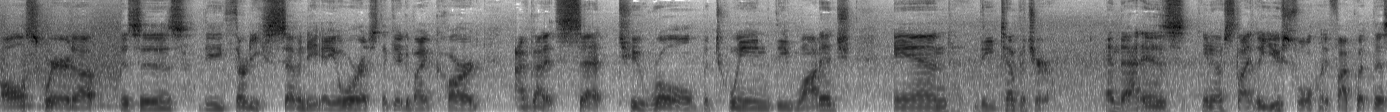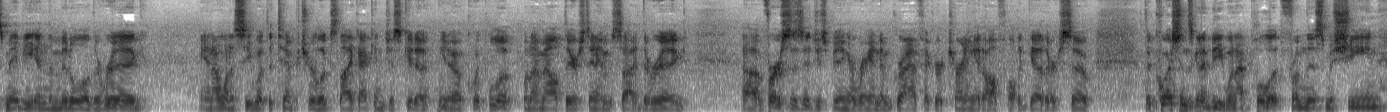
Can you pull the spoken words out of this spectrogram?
all squared up. This is the 3070 Aorus, the gigabyte card. I've got it set to roll between the wattage and the temperature. And that is, you know, slightly useful. If I put this maybe in the middle of the rig and I want to see what the temperature looks like, I can just get a, you know, a quick look when I'm out there standing beside the rig uh, versus it just being a random graphic or turning it off altogether. So the question is going to be when I pull it from this machine,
